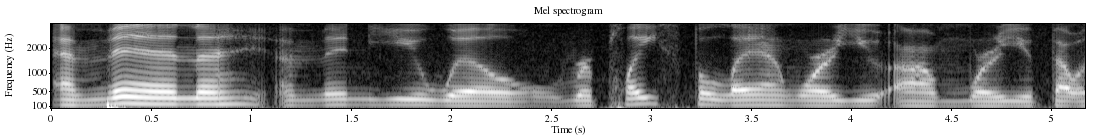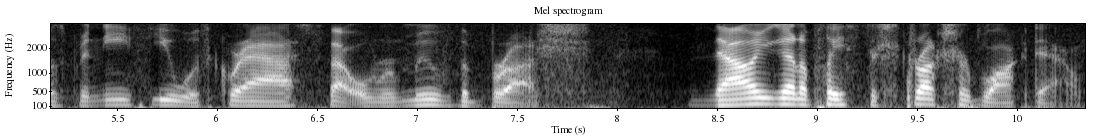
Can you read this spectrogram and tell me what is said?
And then, and then you will replace the land where you um where you that was beneath you with grass. That will remove the brush. Now you're gonna place the structure block down.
